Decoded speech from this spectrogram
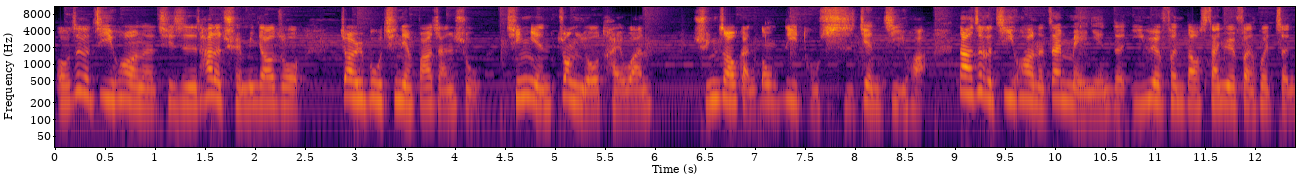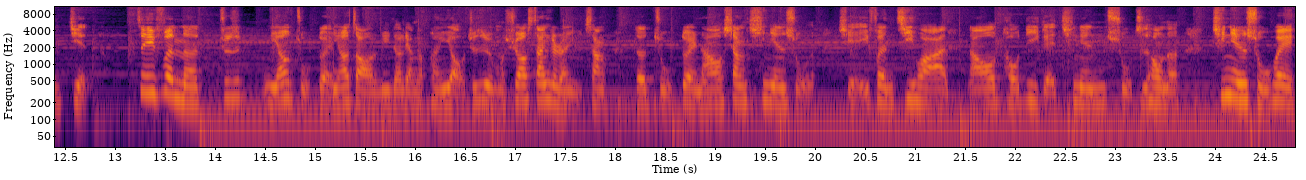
哦，这个计划呢，其实它的全名叫做教育部青年发展署青年壮游台湾寻找感动地图实践计划。那这个计划呢，在每年的一月份到三月份会增建。这一份呢，就是你要组队，你要找你的两个朋友，就是我们需要三个人以上的组队，然后向青年署写一份计划案，然后投递给青年署之后呢，青年署会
